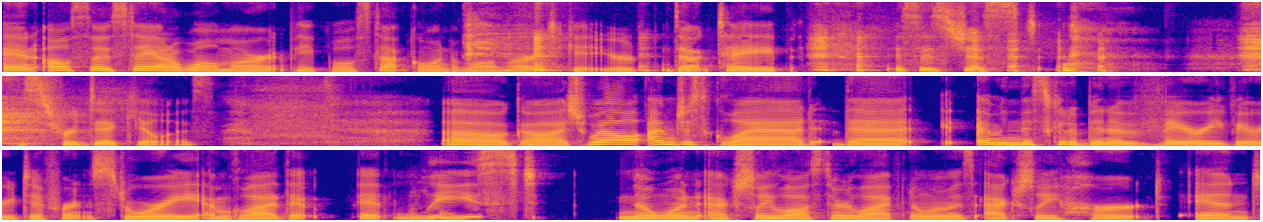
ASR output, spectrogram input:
and also stay out of Walmart, people. Stop going to Walmart to get your duct tape. This is just, it's ridiculous. Oh gosh. Well, I'm just glad that, I mean, this could have been a very, very different story. I'm glad that at mm-hmm. least no one actually lost their life. No one was actually hurt. And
